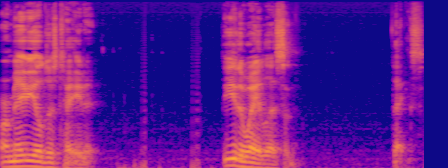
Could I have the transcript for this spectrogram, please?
Or maybe you'll just hate it. Either way, listen. Thanks.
